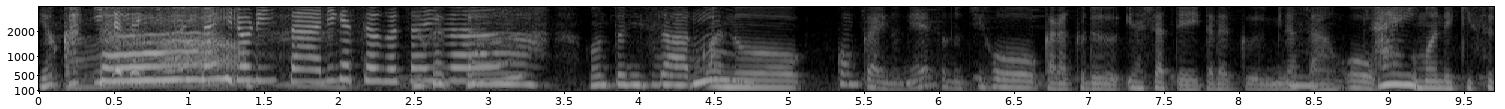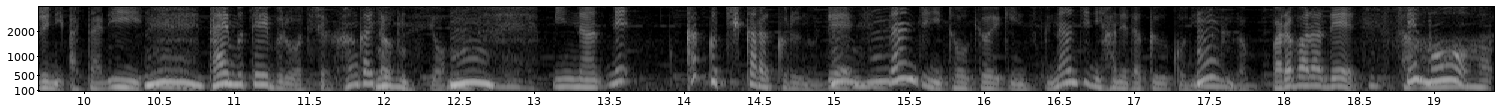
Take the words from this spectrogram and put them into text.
よかった。いただきました。ひろりんさんありがとうございます。本当にさ、うん、あの今回のねその地方から来るいらっしゃっていただく皆さんをお招きするにあたり、うん。タイムテーブルを私が考えたわけですよ。うん、みんなね各地から来るので、何時に東京駅に着く何時に羽田空港に着くがバラバラで、でも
